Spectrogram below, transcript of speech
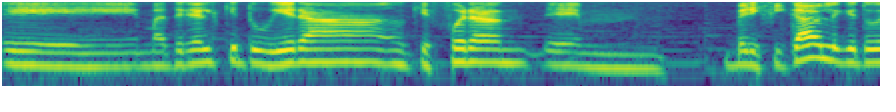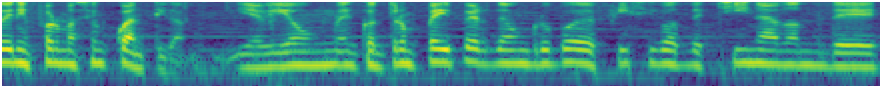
eh, material que tuviera, que fuera em, verificable, que tuviera información cuántica. Y había un, encontré un paper de un grupo de físicos de China donde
